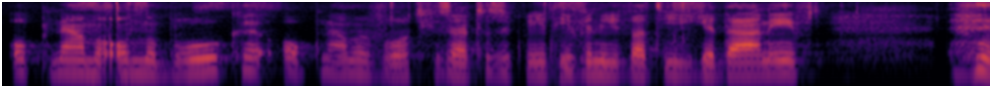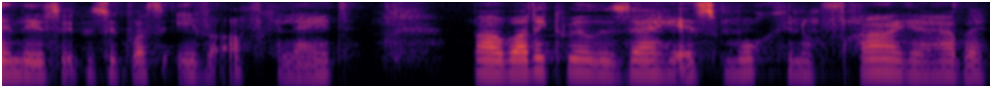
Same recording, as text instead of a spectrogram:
opname onderbroken, opname voortgezet. Dus ik weet even niet wat hij gedaan heeft. Dus ik was even afgeleid. Maar wat ik wilde zeggen is, mocht je nog vragen hebben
